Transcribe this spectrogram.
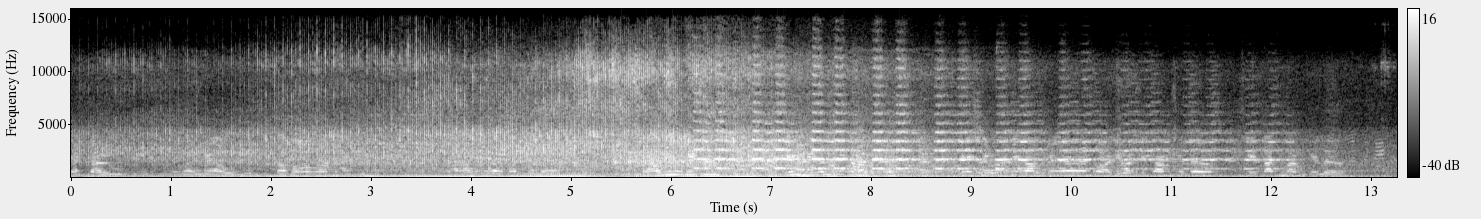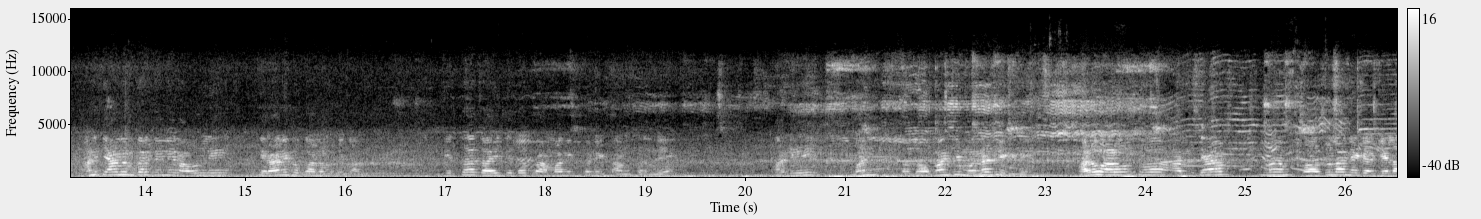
कष्टाळू मनमिळावू स्वभावान अगदी राहुलला पण त्यानंतर त्यांनी राहुलने किराणे दुकानामध्ये काम केलं. जिथं जाईल तिथं प्रामाणिकपणे काम करणे आणि मन लोकांची मनं जिंकणे. हळूहळू तो आमच्या बाजूला निघा गेला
